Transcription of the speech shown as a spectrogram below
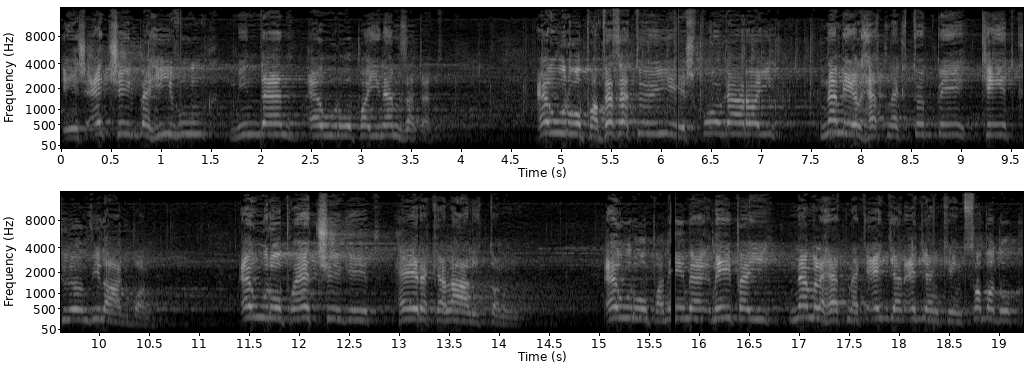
és egységbe hívunk minden európai nemzetet. Európa vezetői és polgárai nem élhetnek többé két külön világban. Európa egységét helyre kell állítanunk. Európa népei nem lehetnek egyen-egyenként szabadok,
